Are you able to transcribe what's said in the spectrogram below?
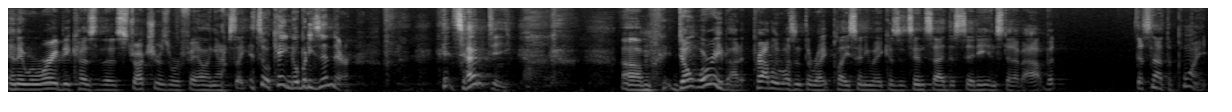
and they were worried because the structures were failing. And I was like, it's okay, nobody's in there, it's empty. Um, don't worry about it. Probably wasn't the right place anyway because it's inside the city instead of out, but that's not the point.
